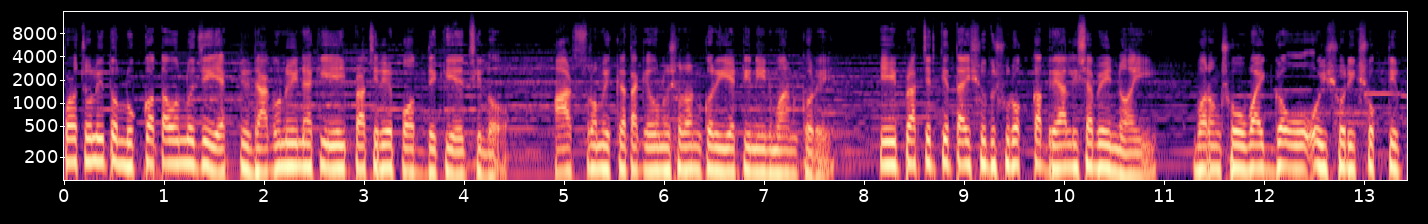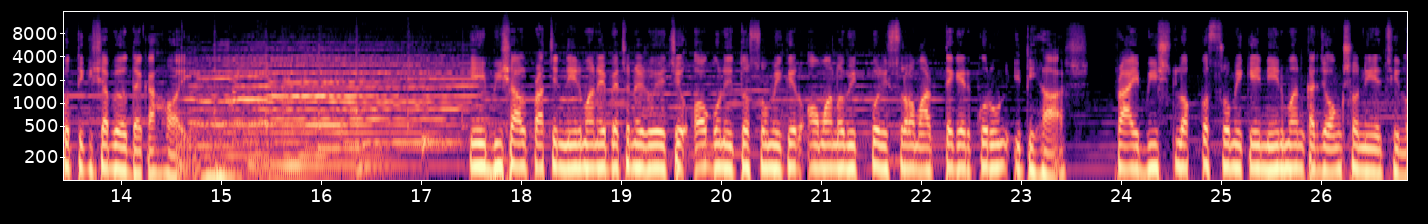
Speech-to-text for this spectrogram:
প্রচলিত লোককথা অনুযায়ী একটি ড্রাগনই নাকি এই প্রাচীরের পথ দেখিয়েছিল। আর শ্রমিকরা তাকে অনুসরণ করে এটি নির্মাণ করে। এই প্রাচীরকে তাই শুধু সুরক্ষা দেয়াল হিসাবেই নয়, বরং সৌভাগ্য ও ঐশ্বরিক শক্তির প্রতীক হিসাবেও দেখা হয়। এই বিশাল প্রাচীর নির্মাণের পেছনে রয়েছে অগণিত শ্রমিকের অমানবিক পরিশ্রম আর ত্যাগের করুণ ইতিহাস। প্রায় বিশ লক্ষ শ্রমিক এই নির্মাণ কাজে অংশ নিয়েছিল।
